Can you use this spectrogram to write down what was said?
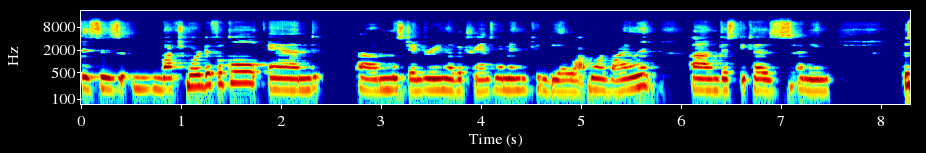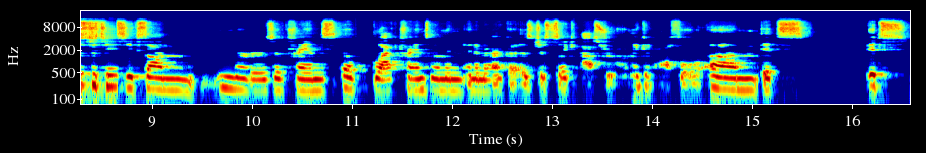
this is much more difficult, and um, misgendering of a trans woman can be a lot more violent, um, just because, I mean, the statistics on murders of trans, of black trans women in America is just like astronomical and awful. Um, it's, it's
